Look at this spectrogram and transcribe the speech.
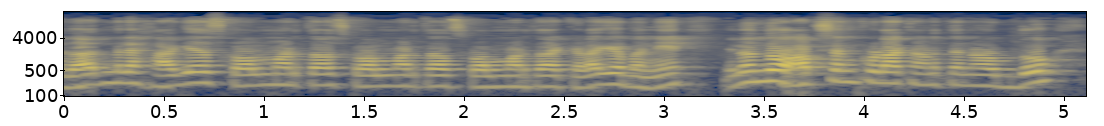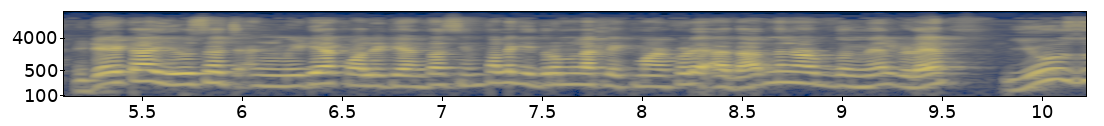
ಅದಾದ್ಮೇಲೆ ಹಾಗೆ ಸ್ಕ್ರಾಲ್ ಮಾಡ್ತಾ ಸ್ಕ್ರಾಲ್ ಮಾಡ್ತಾ ಸ್ಕ್ರಾಲ್ ಮಾಡ್ತಾ ಕೆಳಗೆ ಬನ್ನಿ. ಇಲ್ಲೊಂದು ಆಪ್ಷನ್ ಕೂಡ ಕಾಣುತ್ತೆ ನೋಡ್ಬೋದು data usage and media quality ಅಂತ ಸಿಂಪಲ್ ಆಗಿ ಇದ್ರ ಮೇಲೆ ಕ್ಲಿಕ್ ಮಾಡ್ಕೊಳ್ಳಿ. ಅದಾದ್ಮೇಲೆ ನೋಡ್ಬೋದು ಮೇಲ್ಗಡೆ ಯೂಸ್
